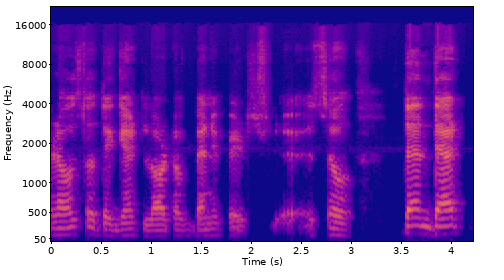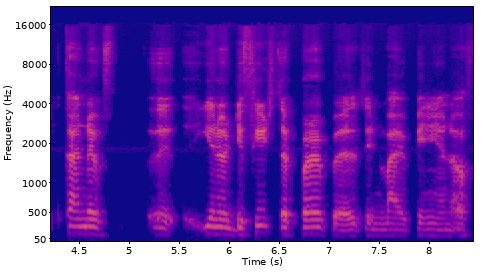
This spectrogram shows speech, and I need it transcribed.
but also they get a lot of benefits. Uh, so then that kind of uh, you know defeats the purpose in my opinion of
